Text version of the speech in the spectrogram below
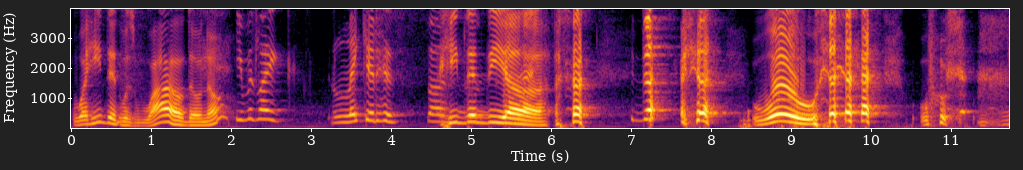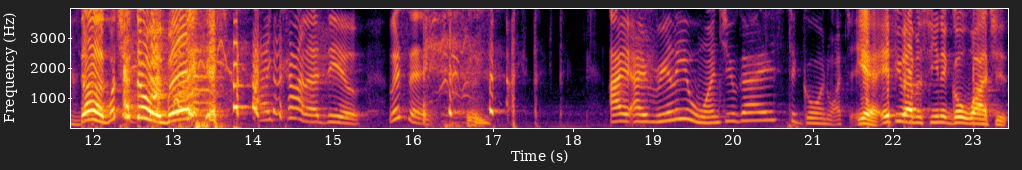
What he did was wild, though. No, He was like licking his son. he did the. uh Whoa, Dugg, what you doing, babe? I cannot deal. Listen. I I really want you guys to go and watch it. Yeah, if you haven't seen it, go watch it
